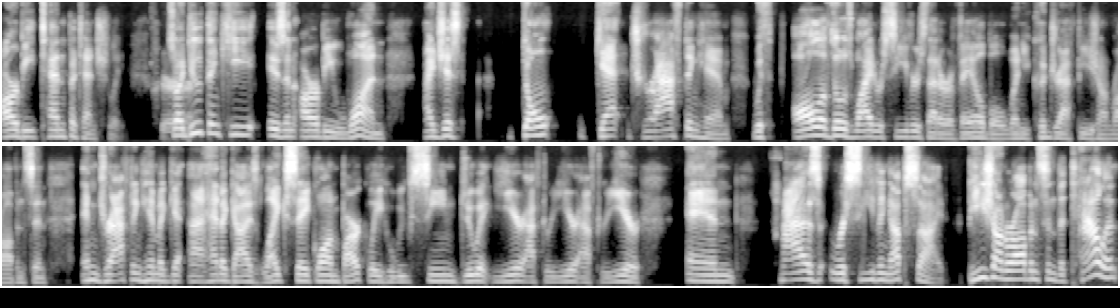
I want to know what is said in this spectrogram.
RB10 potentially. Sure. So I do think he is an RB1. I just don't get drafting him with all of those wide receivers that are available when you could draft Bijan Robinson and drafting him ahead of guys like Saquon Barkley, who we've seen do it year after year after year and has receiving upside. Bijan Robinson, the talent,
